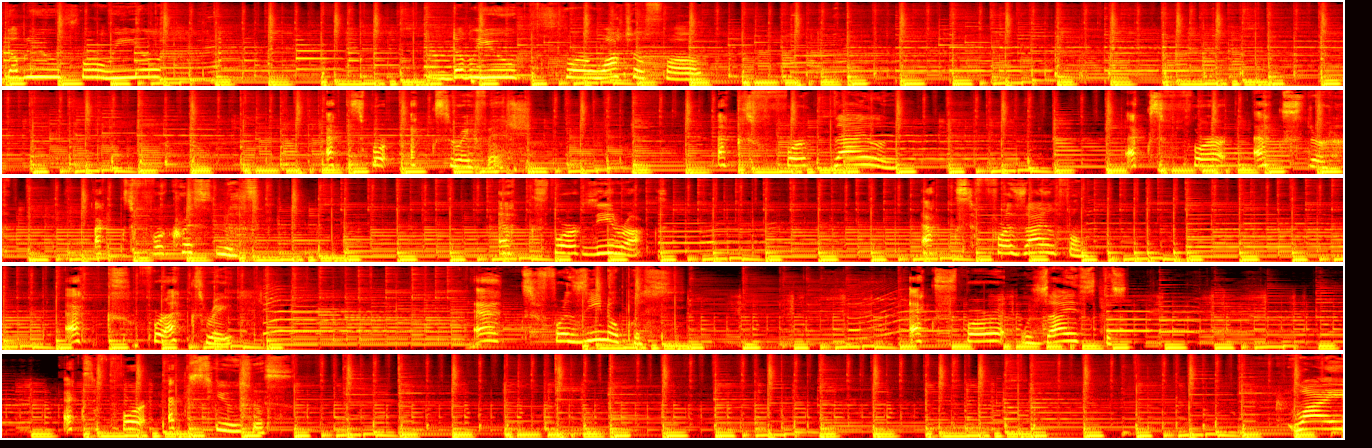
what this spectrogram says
W for wheel. W for waterfall. X for X-ray fish. X for Xerox. X for xylophone. X for X-ray. X for Xenopus. X for Xystus. X for excuses.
